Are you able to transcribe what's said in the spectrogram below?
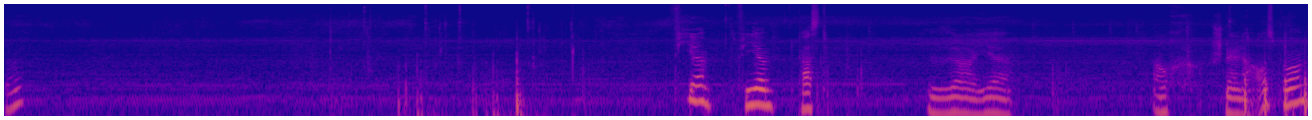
So. Vier, vier, passt. So, hier auch schnell noch ausbauen.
